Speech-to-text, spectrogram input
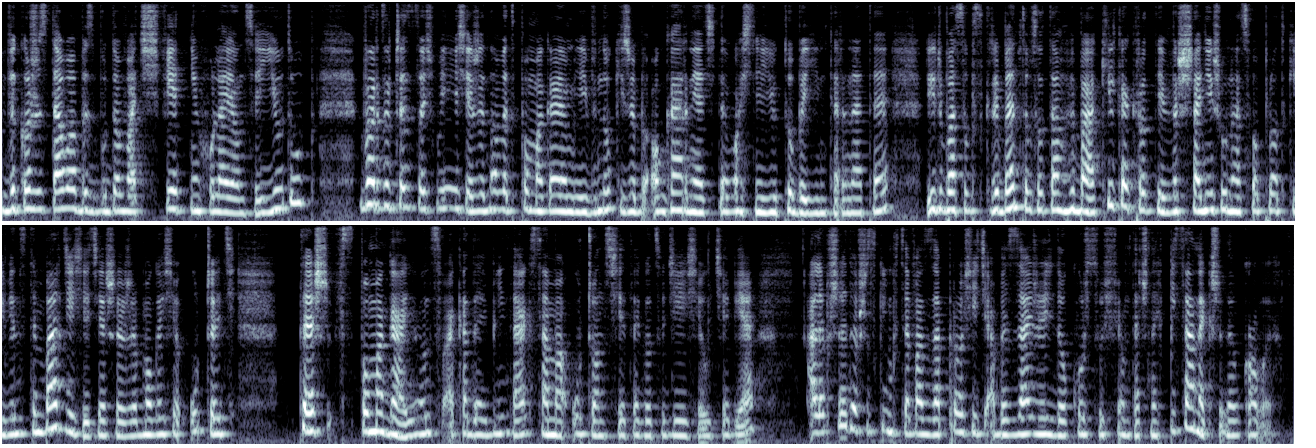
wykorzystałaby zbudować świetnie hulający YouTube. Bardzo często śmieję się, że nawet pomagają jej wnuki, żeby ogarniać te właśnie YouTube i internety. Liczba subskrybentów to tam chyba kilkakrotnie wyższa niż u nas w Oplotki, więc tym bardziej się cieszę, że mogę się uczyć też wspomagając w akademii, tak, sama ucząc się tego, co dzieje się u Ciebie ale przede wszystkim chcę Was zaprosić, aby zajrzeć do kursu świątecznych pisanek szydełkowych.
